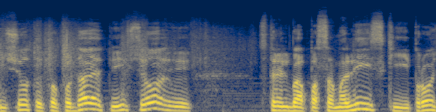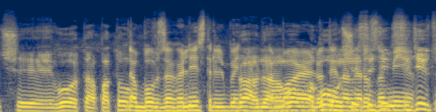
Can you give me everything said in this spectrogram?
ничего. Ты попадает и все. И стрельба по-сомалийски и прочее. Вот, а потом... Або взагалі стрільби Да, да, немає, або людина вообще не сидит, розуміє. сидит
